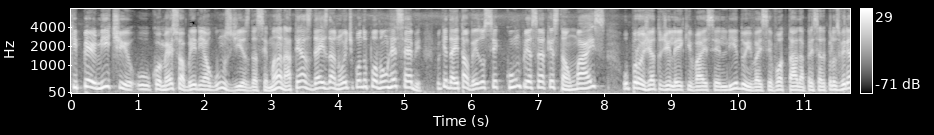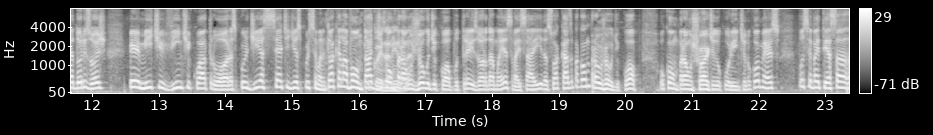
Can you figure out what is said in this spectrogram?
que permite o comércio abrir em alguns dias da semana até as 10 da noite quando o povão recebe, porque daí talvez você cumpre essa questão, mas o projeto de lei que vai ser lido e vai ser votado, apreciado pelos vereadores hoje, permite 24 horas por dia, sete dias por semana. Então aquela vontade de comprar linda, um né? jogo de copo três horas da manhã, você vai sair da sua casa para comprar um jogo de copo ou comprar um short do Corinthians no comércio, você vai ter essa,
